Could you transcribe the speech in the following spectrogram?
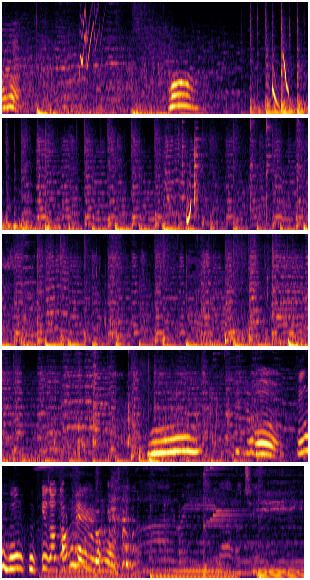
응. 지금 구 운 국기가 딱해. reality,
